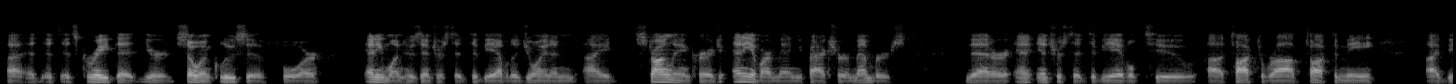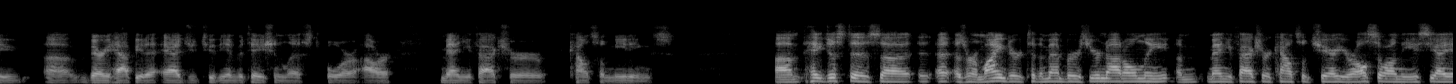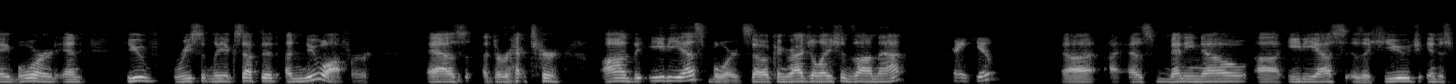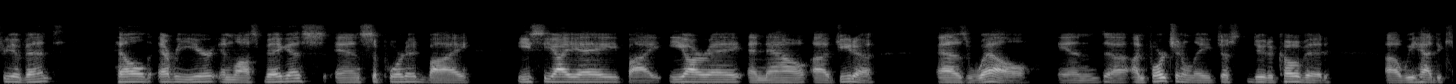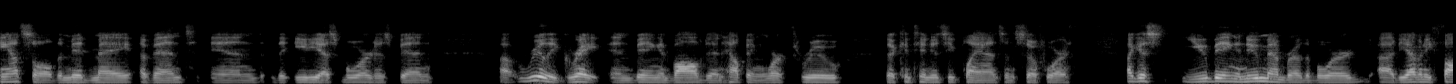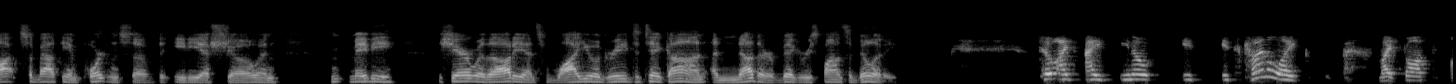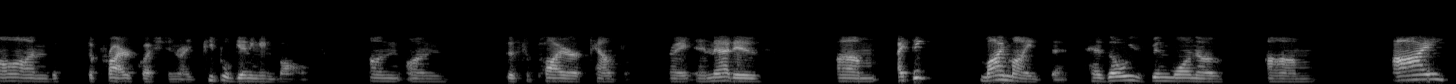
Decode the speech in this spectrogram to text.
uh, it, it's great that you're so inclusive for anyone who's interested to be able to join. And I strongly encourage any of our manufacturer members that are interested to be able to uh, talk to Rob, talk to me. I'd be uh, very happy to add you to the invitation list for our manufacturer council meetings. Um, hey, just as uh, as a reminder to the members, you're not only a manufacturer council chair, you're also on the ECIA board, and you've recently accepted a new offer as a director on the EDS board. So congratulations on that. Thank you. Uh, as many know, uh, EDS is a huge industry event held every year in Las Vegas and supported by ECIA, by ERA, and now uh, JETA as well. And uh, unfortunately, just due to COVID, uh, we had to cancel the mid-May event, and the EDS board has been uh, really great in being involved in helping work through the contingency plans and so forth. I guess you being a new member of the board, uh, do you have any thoughts about the importance of the EDS show and maybe share with the audience why you agreed to take on another big responsibility. So I, I you know, it, it's kind of like my thoughts on the, the prior question, right? People getting involved on on the supplier council, right? And that is, um, I think my mindset has always been one of um, I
